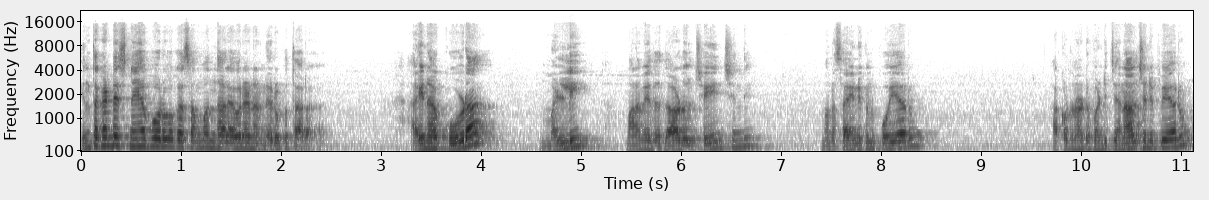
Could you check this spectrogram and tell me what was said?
ఇంతకంటే స్నేహపూర్వక సంబంధాలు ఎవరైనా నిరుపుతారా? అయినా కూడా మళ్ళీ మన మీద దాడులు చేయించింది మన సైనికులు పోయారు అక్కడ ఉన్నటువంటి జనాలు చనిపోయారు.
